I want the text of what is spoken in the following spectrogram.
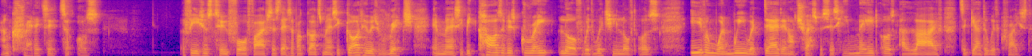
and credits it to us. Ephesians 2 4 5 says this about God's mercy God, who is rich in mercy, because of his great love with which he loved us, even when we were dead in our trespasses, he made us alive together with Christ.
